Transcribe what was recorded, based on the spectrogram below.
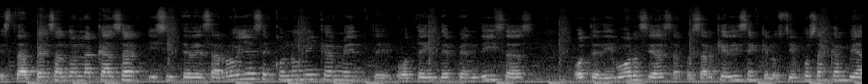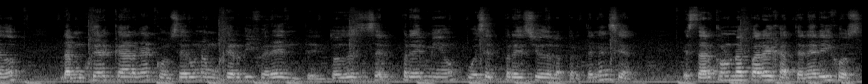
estar pensando en la casa y si te desarrollas económicamente o te independizas o te divorcias, a pesar que dicen que los tiempos han cambiado, la mujer carga con ser una mujer diferente. Entonces es el premio o es el precio de la pertenencia. Estar con una pareja, tener hijos,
